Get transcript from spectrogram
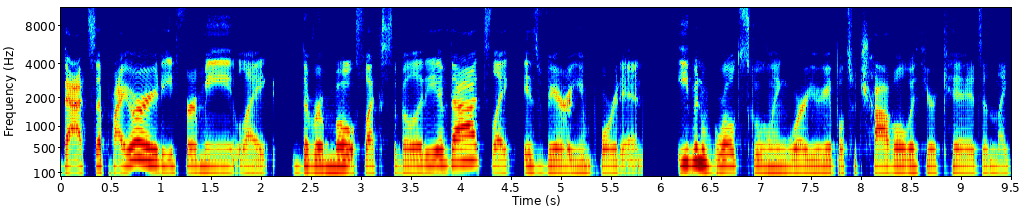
that's a priority for me, like the remote flexibility of that, like is very important. Even world schooling where you're able to travel with your kids and like,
